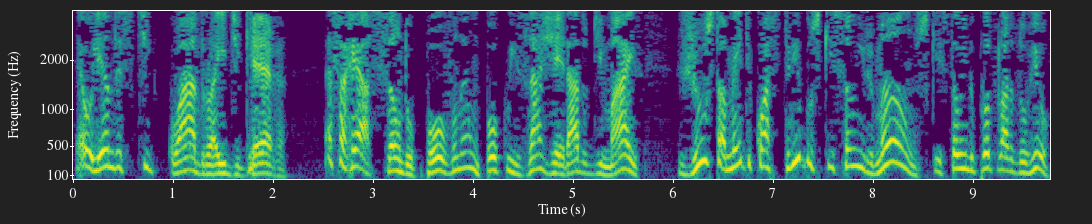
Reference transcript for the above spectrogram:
é olhando este quadro aí de guerra. Essa reação do povo não é um pouco exagerado demais, justamente com as tribos que são irmãos, que estão indo para o outro lado do rio?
